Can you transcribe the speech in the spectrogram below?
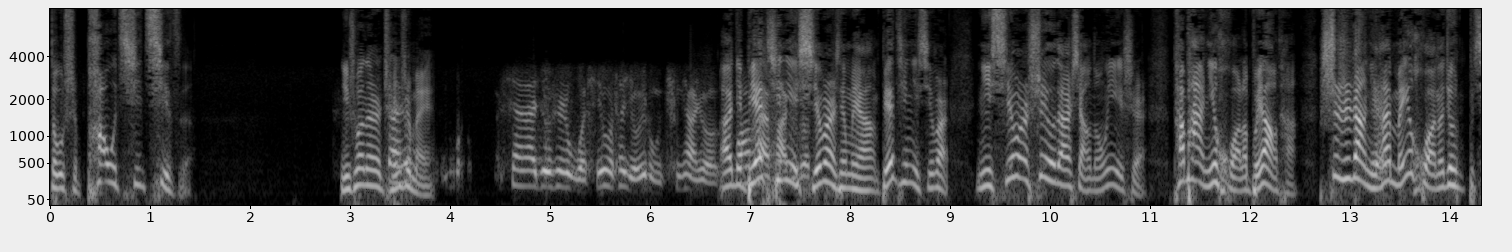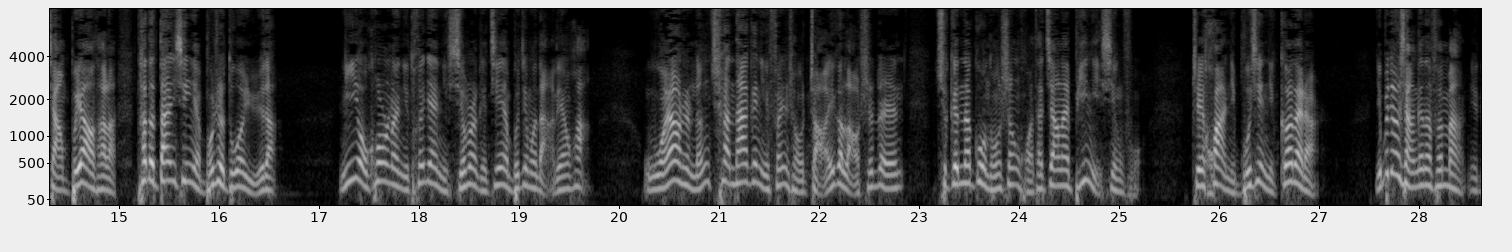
都是抛妻弃子。你说那是陈世美？现在就是我媳妇她有一种倾向，就是啊，你别提你媳妇儿行不行？别提你媳妇儿，你媳妇儿是有点小农意识，她怕你火了不要她。事实上你还没火呢，就想不要她了，她的担心也不是多余的。你有空呢，你推荐你媳妇儿给今夜不寂寞打个电话。我要是能劝她跟你分手，找一个老实的人去跟她共同生活，她将来比你幸福。这话你不信，你搁在这儿，你不就想跟她分吗？你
